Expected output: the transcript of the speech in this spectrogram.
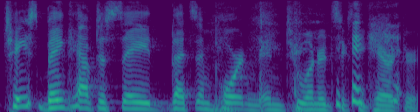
Chase Bank have to say that's important in 260 characters?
